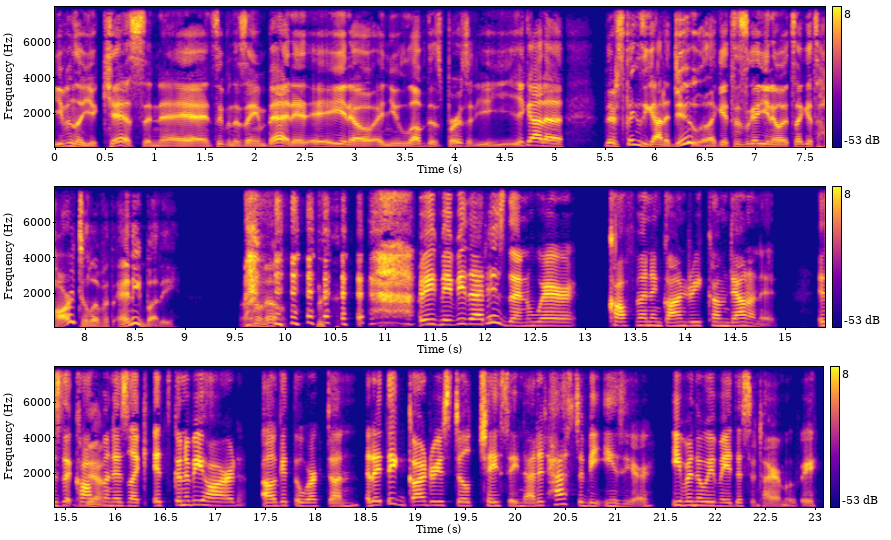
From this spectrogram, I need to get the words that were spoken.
even though you kiss and, uh, and sleep in the same bed it, it- you know and you love this person you, you gotta there's things you gotta do like it's just, you know it's like it's hard to live with anybody i don't know I mean, maybe that is then where Kaufman and Gondry come down on it. Is that Kaufman Yeah. is like, it's going to be hard. I'll get the work done. And I think Gondry is still chasing that. It has to be easier, even though we made this entire movie.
